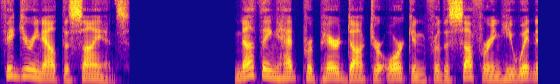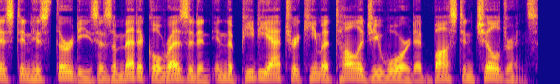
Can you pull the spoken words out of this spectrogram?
Figuring out the science. Nothing had prepared Dr. Orkin for the suffering he witnessed in his 30s as a medical resident in the pediatric hematology ward at Boston Children's.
